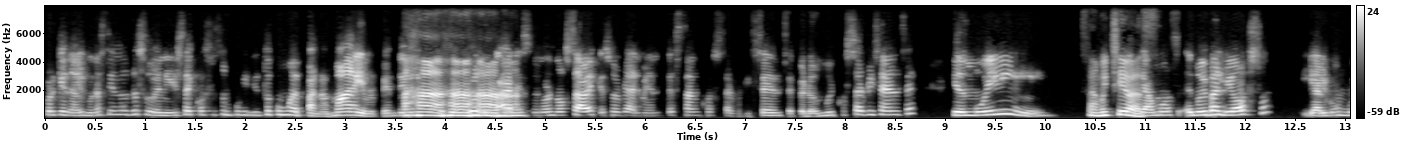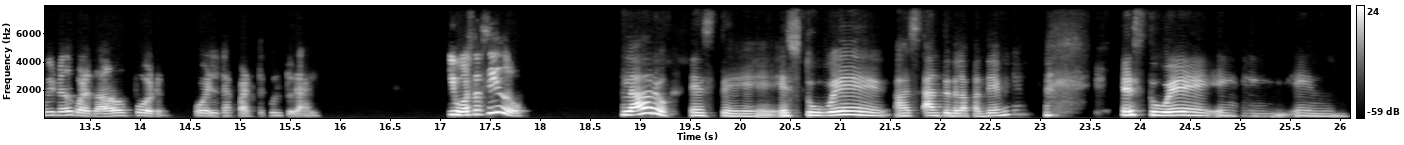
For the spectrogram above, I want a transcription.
porque en algunas tiendas de souvenirs hay cosas un poquitito como de Panamá y de repente Ajá, ajá, lugares. Uno no sabe que eso realmente es tan costarricense, pero es muy costarricense y es muy, Están muy chivas. digamos, es muy valioso y algo muy resguardado por, por la parte cultural. ¿Y vos has ido? Claro, este, estuve as- antes de la pandemia, estuve en, en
